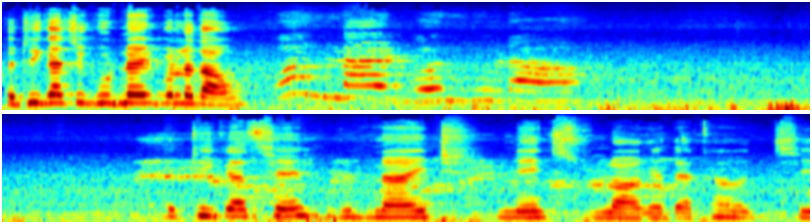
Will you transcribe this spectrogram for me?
তো ঠিক আছে গুড নাইট বলে দাও। তো ঠিক আছে গুড নাইট নেক্সট ব্লগে দেখা হচ্ছে।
